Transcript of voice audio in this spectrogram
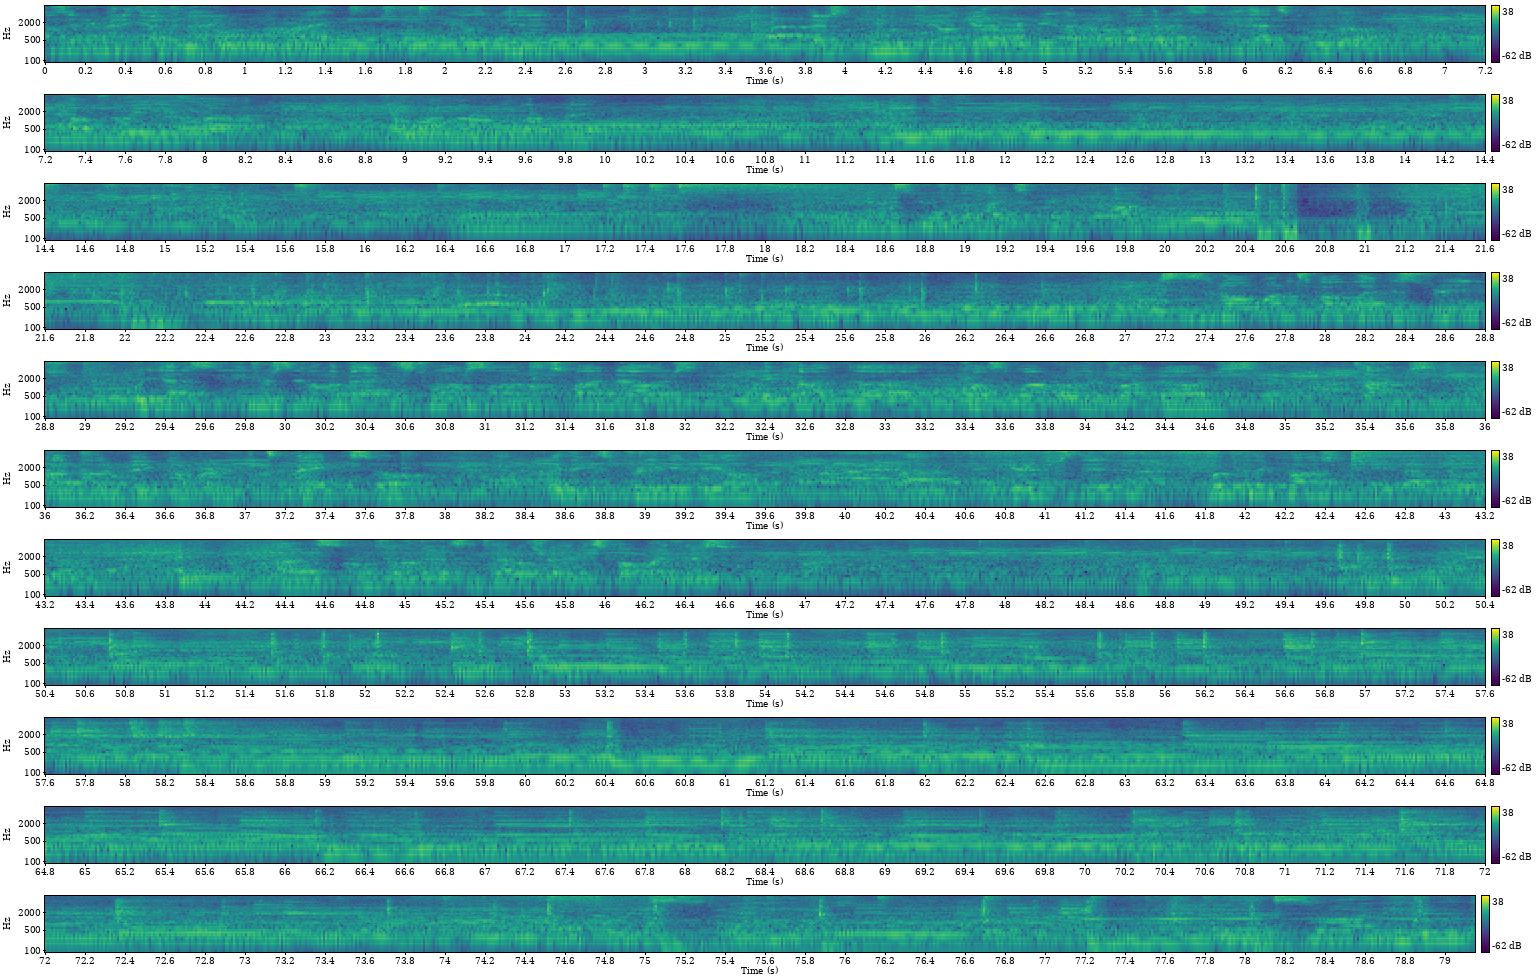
how's everybody doing tonight? All right? Feeling good? There's people feeling good over here. I don't know about the rest of you. That's cool though. Hopefully you'll uh, you'll warm up a little bit. We got a CD for sale on the back, it's 12 songs, it's $5. It, co uh, it costs a lot more than $5 times another big number to make, so we think it's a pretty good deal. Uh, if you're interested, look for the caution tape after we're done. Uh, the song's on there, it's the title track, it's called Life Is.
